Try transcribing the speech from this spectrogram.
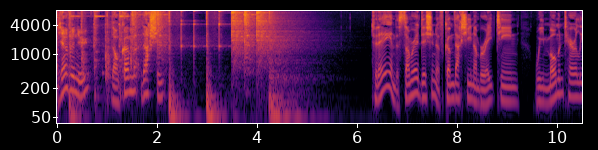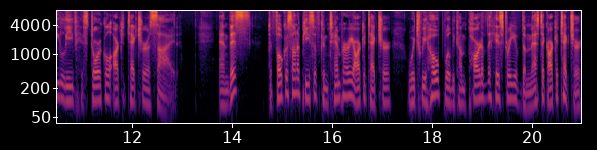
Bienvenue dans Comme d'Archi. Today, in the summer edition of Comme d'Archi number 18, we momentarily leave historical architecture aside. And this to focus on a piece of contemporary architecture which we hope will become part of the history of domestic architecture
